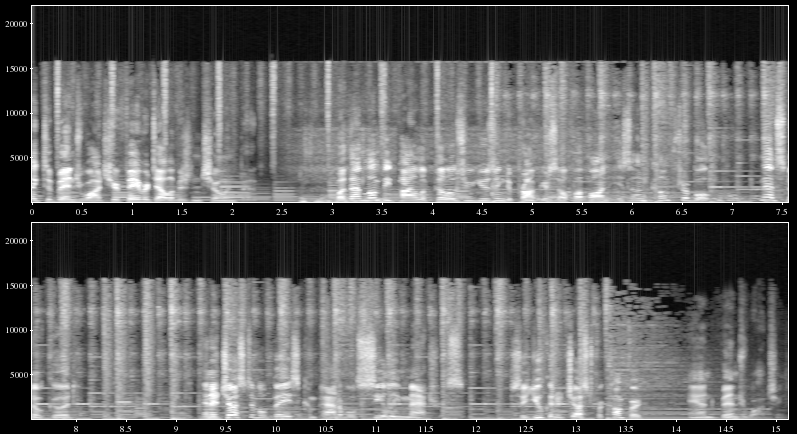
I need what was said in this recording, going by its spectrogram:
like to binge watch your favorite television show in bed. But that lumpy pile of pillows you're using to prop yourself up on is uncomfortable. That's no good. An adjustable base compatible Sealy mattress, so you can adjust for comfort and binge watching.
